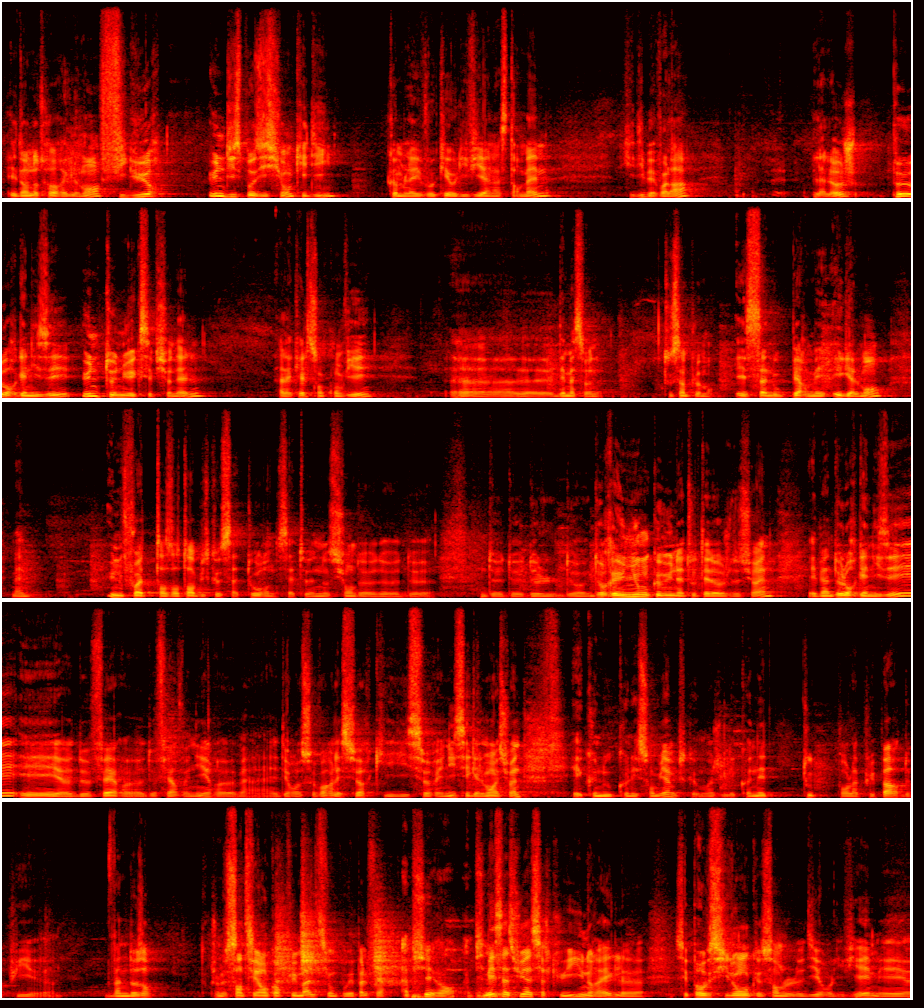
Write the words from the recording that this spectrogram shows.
et dans notre règlement figure une disposition qui dit, comme l'a évoqué Olivier à l'instant même, qui dit, ben voilà, la loge peut organiser une tenue exceptionnelle à laquelle sont conviés euh, des maçonnes, tout simplement. Et ça nous permet également, même une fois de temps en temps, puisque ça tourne, cette notion de, de, de, de- réunion commune à toutes les loges de Suresnes, eh bien de l'organiser et euh, de faire, euh, de faire venir euh, ben, et de recevoir les sœurs qui se réunissent également à Suresnes et que nous connaissons bien, puisque moi je les connais toutes pour la plupart depuis euh, 22 ans. Je me sentirais encore plus mal si on ne pouvait pas le faire. Absolument. absolument. Mais ça suit un circuit, une règle. C'est pas aussi long que semble le dire Olivier, mais,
